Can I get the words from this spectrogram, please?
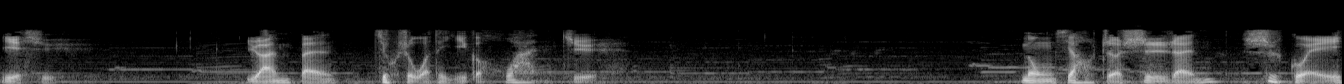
也许原本就是我的一个幻觉。弄箫者是人是鬼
